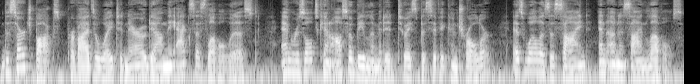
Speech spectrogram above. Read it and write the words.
The search box provides a way to narrow down the access level list, and results can also be limited to a specific controller as well as assigned and unassigned levels.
